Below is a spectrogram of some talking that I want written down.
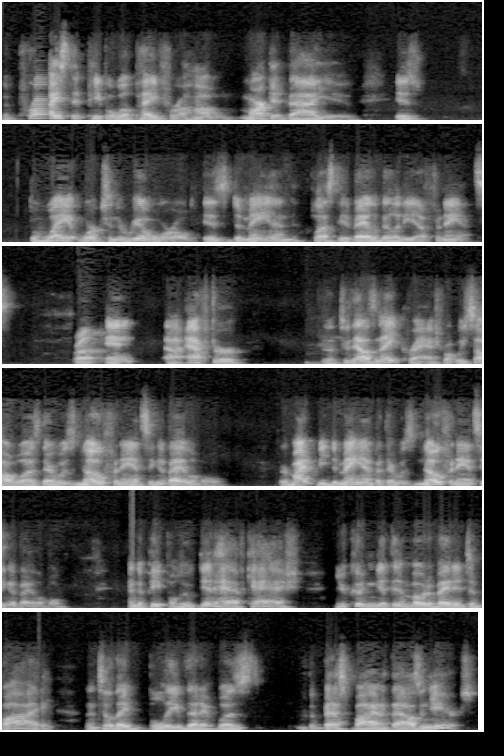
the price that people will pay for a home, market value, is the way it works in the real world is demand plus the availability of finance. Right. And uh, after the 2008 crash, what we saw was there was no financing available. There might be demand, but there was no financing available. And the people who did have cash, you couldn't get them motivated to buy until they believed that it was the best buy in a thousand years.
